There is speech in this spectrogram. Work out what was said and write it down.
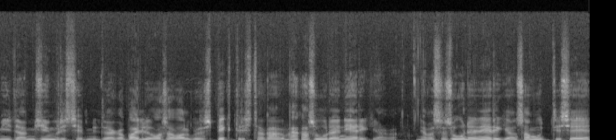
mida, mis ümbritseb meid väga palju, osa valguse spektrist, aga väga suure energiaga. ja vot see suur energia on samuti see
